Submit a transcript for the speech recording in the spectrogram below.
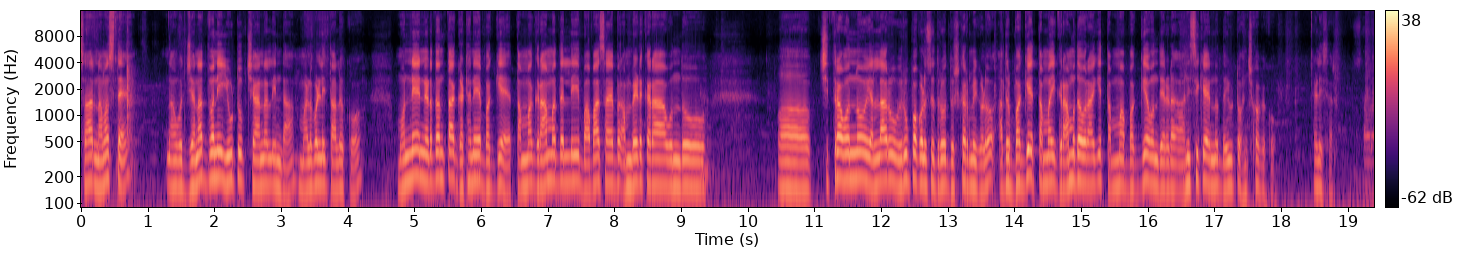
ಸರ್, ನಮಸ್ತೆ. ನಾವು ಜನಧ್ವನಿ ಯೂಟ್ಯೂಬ್ ಚಾನಲಿಂದ ಮಳವಳ್ಳಿ ತಾಲೂಕು. ಮೊನ್ನೆ ನಡೆದಂಥ ಘಟನೆ ಬಗ್ಗೆ ತಮ್ಮ ಗ್ರಾಮದಲ್ಲಿ ಬಾಬಾ ಸಾಹೇಬ್ ಅಂಬೇಡ್ಕರ ಒಂದು ಚಿತ್ರವನ್ನು ಎಲ್ಲರೂ ವಿರೂಪಗೊಳಿಸಿದ್ರು ದುಷ್ಕರ್ಮಿಗಳು. ಅದ್ರ ಬಗ್ಗೆ ತಮ್ಮ ಈ ಗ್ರಾಮದವರಾಗಿ ತಮ್ಮ ಬಗ್ಗೆ ಒಂದೆರಡು ಅನಿಸಿಕೆಯನ್ನು ದಯವಿಟ್ಟು ಹಂಚ್ಕೋಬೇಕು. ಹೇಳಿ ಸರ್. ಸರ್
